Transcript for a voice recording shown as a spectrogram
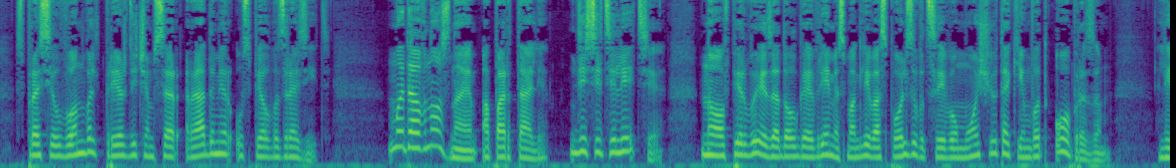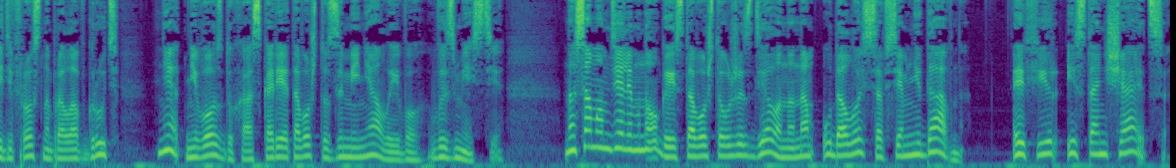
— спросил Вонвальд, прежде чем сэр Радомир успел возразить. «Мы давно знаем о портале. Десятилетия. Но впервые за долгое время смогли воспользоваться его мощью таким вот образом». Леди Фрост набрала в грудь нет, не воздуха, а скорее того, что заменяло его в изместье. На самом деле многое из того, что уже сделано, нам удалось совсем недавно. Эфир истончается.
